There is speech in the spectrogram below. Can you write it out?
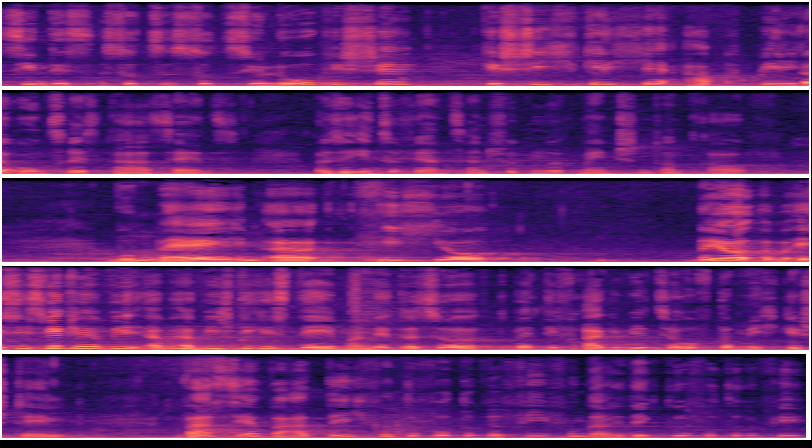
sind es soziologische, geschichtliche Abbilder unseres Daseins. Also insofern sind schon genug Menschen dann drauf. Wobei äh, ich ja, naja, es ist wirklich ein, ein, wichtiges Thema, nicht? Also, weil die Frage wird sehr oft an mich gestellt. Was erwarte ich von der Fotografie, von der Architekturfotografie,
